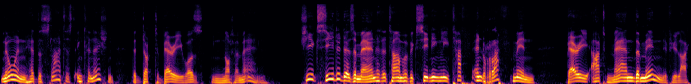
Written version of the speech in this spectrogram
no one had the slightest inclination that Dr. Barry was not a man. She exceeded as a man at a time of exceedingly tough and rough men. Barry outmanned the men, if you like,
